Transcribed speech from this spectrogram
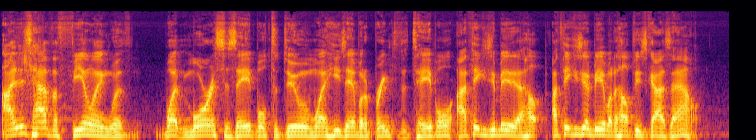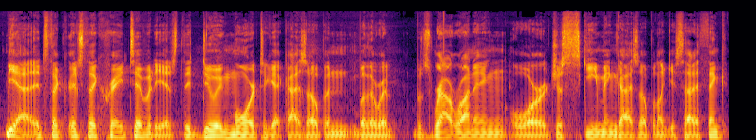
I just have a feeling with what Morris is able to do and what he's able to bring to the table. I think he's gonna be able to help. I think he's gonna be able to help these guys out. Yeah, it's the it's the creativity. It's the doing more to get guys open, whether it was route running or just scheming guys open, like you said. I think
